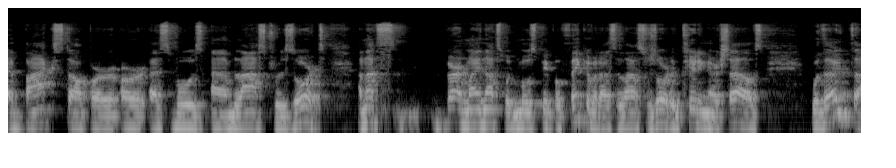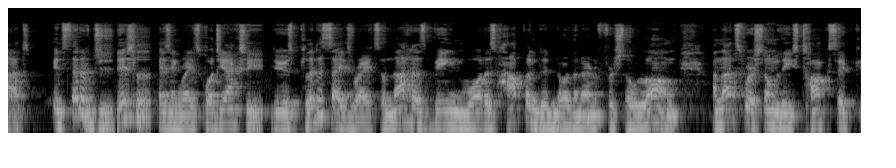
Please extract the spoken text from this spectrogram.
a backstop or, or I suppose, um, last resort, and that's, bear in mind, that's what most people think of it as a last resort, including ourselves. Without that, instead of judicializing rights, what you actually do is politicize rights. And that has been what has happened in Northern Ireland for so long. And that's where some of these toxic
